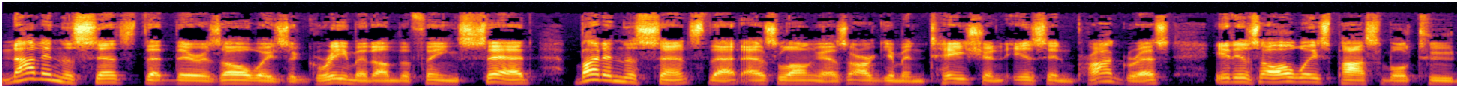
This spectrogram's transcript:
not in the sense that there is always agreement on the things said, but in the sense that as long as argumentation is in progress, it is always possible to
